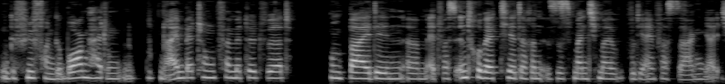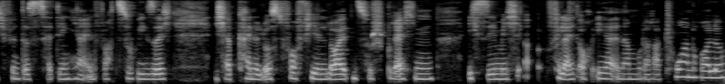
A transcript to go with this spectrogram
ein Gefühl von Geborgenheit und einer guten Einbettung vermittelt wird. Und bei den ähm, etwas introvertierteren ist es manchmal, wo die einfach sagen, ja, ich finde das Setting hier einfach zu riesig. Ich habe keine Lust, vor vielen Leuten zu sprechen. Ich sehe mich vielleicht auch eher in einer Moderatorenrolle.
